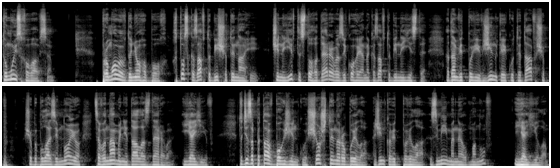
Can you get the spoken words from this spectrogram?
тому й сховався. Промовив до нього Бог: Хто сказав тобі, що ти нагий? Чи не їв ти з того дерева, з якого я наказав тобі не їсти? Адам відповів: Жінка, яку ти дав, щоб, щоб була зі мною, це вона мені дала з дерева, і я їв. Тоді запитав Бог жінку, що ж ти наробила? А жінка відповіла: Змій мене обманув, і я їла.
